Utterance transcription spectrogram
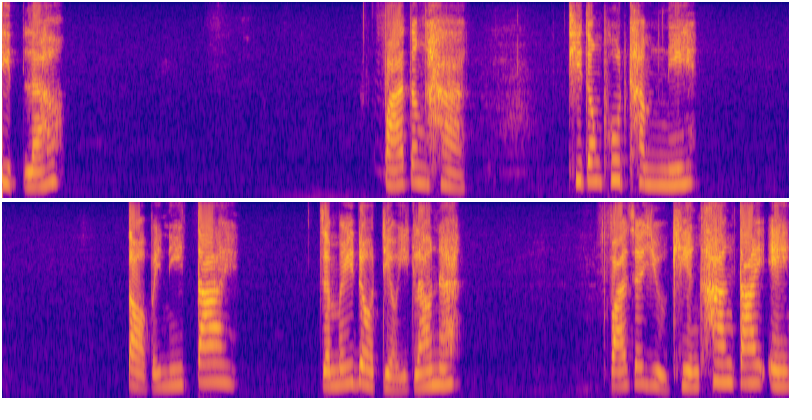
ผิดแล้ว ฟ้าต่างหาก ที่ต้องพูดคำนี้ ต่อไปนี้ใต้ จะไม่โดดเดี่ยวอีกแล้วนะ ฟ้าจะอยู่เคียงข้างใต้เอง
